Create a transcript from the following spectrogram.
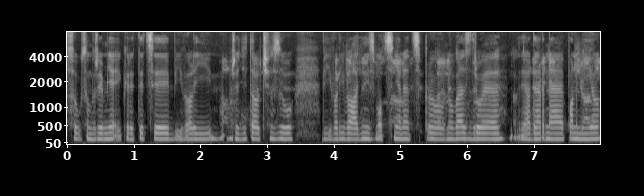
Jsou samozřejmě i kritici, bývalý ředitel Česu, bývalý vládní zmocněnec pro nové zdroje jaderné, pan Míl,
